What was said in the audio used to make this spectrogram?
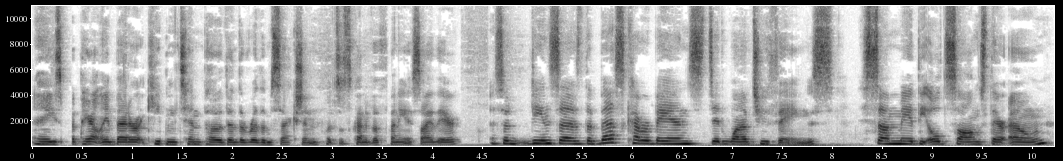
And he's apparently better at keeping tempo than the rhythm section, which is kind of a funny aside there. So Dean says the best cover bands did one of two things. Some made the old songs their own,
